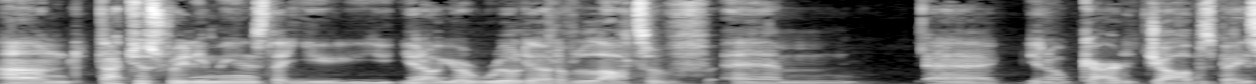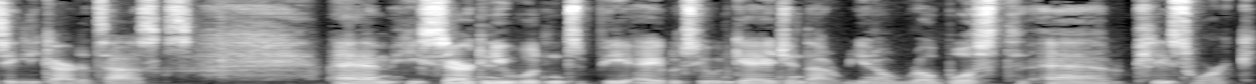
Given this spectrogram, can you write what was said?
and that just really means that you, you know you're ruled out of lots of um, uh, you know Garda jobs, basically Garda tasks. Um, he certainly wouldn't be able to engage in that you know robust uh, police work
